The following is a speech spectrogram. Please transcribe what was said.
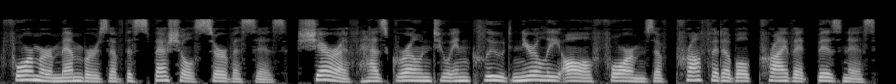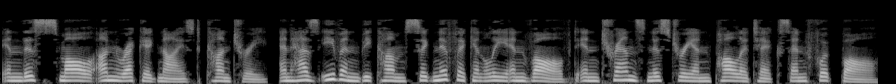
former members of the Special Services, Sheriff has grown to include nearly all forms of profitable private business in this small unrecognized country, and has even become significantly involved in Transnistrian politics and football.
